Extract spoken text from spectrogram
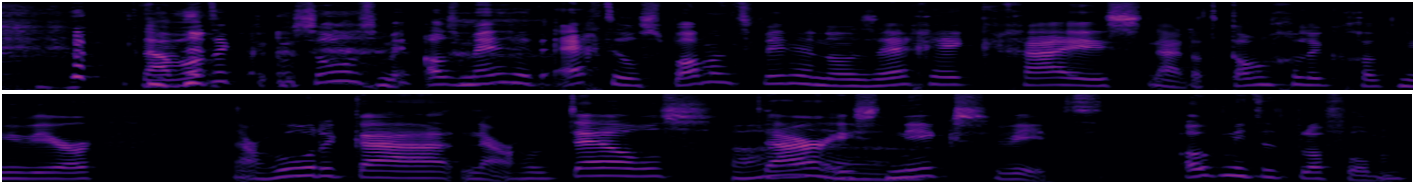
nou, wat ik soms, als mensen het echt heel spannend vinden, dan zeg ik, ga eens, nou dat kan gelukkig ook nu weer, naar horeca, naar hotels. Daar is Ah. niks wit. ook niet het plafond.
